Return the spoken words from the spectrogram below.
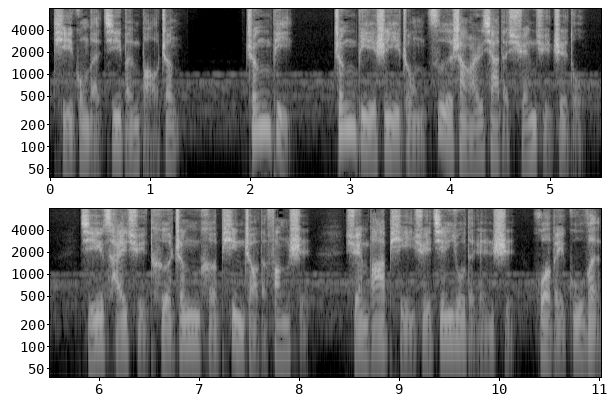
提供了基本保证。征辟，征辟是一种自上而下的选举制度，即采取特征和聘召的方式。选拔品学兼优的人士，或被顾问，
